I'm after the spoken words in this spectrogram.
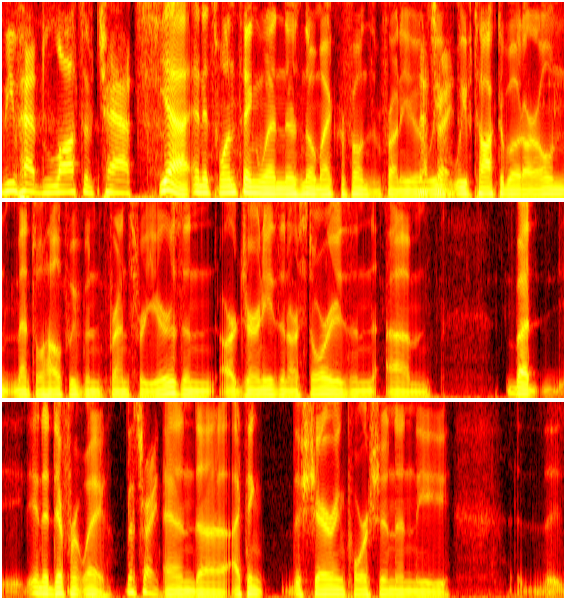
we've had lots of chats yeah, and it's one thing when there's no microphones in front of you. That's we've, right. we've talked about our own mental health. We've been friends for years and our journeys and our stories and um but in a different way. that's right and uh, I think the sharing portion and the, the,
